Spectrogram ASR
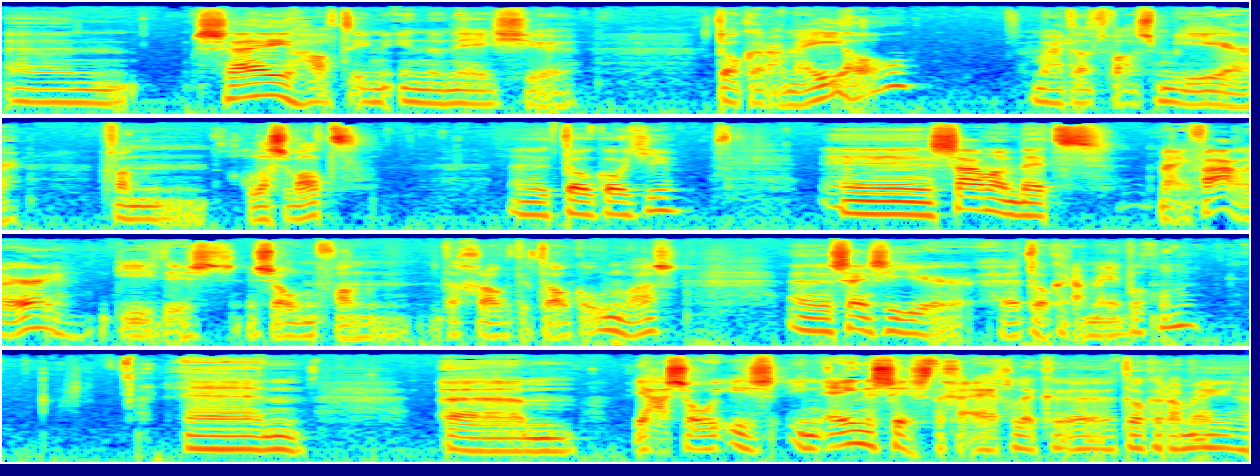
En zij had in Indonesië tokarame al. Maar dat was meer van alles wat uh, tokootje. En samen met mijn vader, die dus zoon van de grote Tokoon was... Uh, zijn ze hier uh, tokarame begonnen. En Um, ja, zo is in 61 eigenlijk uh, Tokarame uh,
